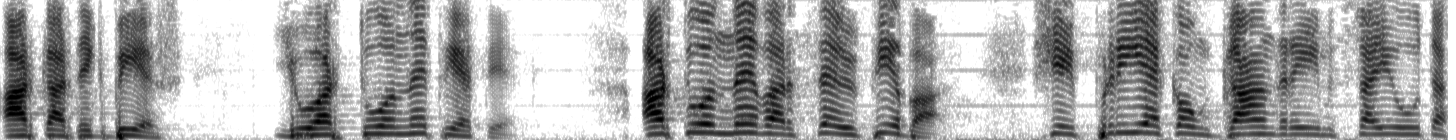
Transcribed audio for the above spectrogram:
ārkārtīgi bieži? Jo ar to nepietiek. Ar to nevar sevi piebāzt. Šī prieka un gandrījuma sajūta,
